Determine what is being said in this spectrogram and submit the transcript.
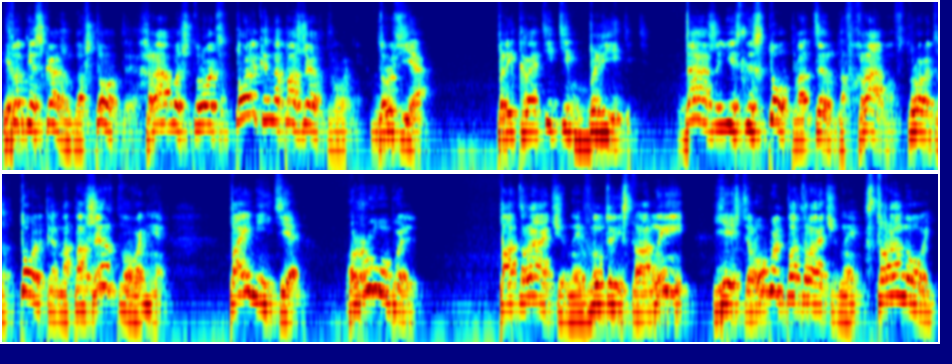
И тут мне скажут, да что ты, храмы строятся только на пожертвования. Друзья, прекратите бредить. Даже если 100% храмов строятся только на пожертвования, Поймите, рубль, потраченный внутри страны, есть рубль, потраченный страной.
